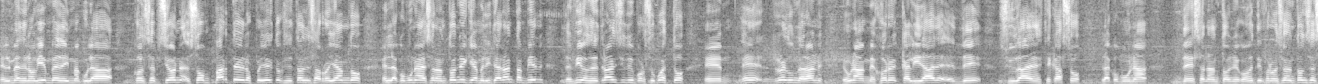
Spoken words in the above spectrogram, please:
el mes de noviembre de Inmaculada Concepción son parte de los proyectos que se están desarrollando en la comuna de San Antonio y que ameritarán también desvíos de tránsito y por supuesto redundarán en una mejor calidad de ciudad, en este caso la comuna de San Antonio. Con esta información entonces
